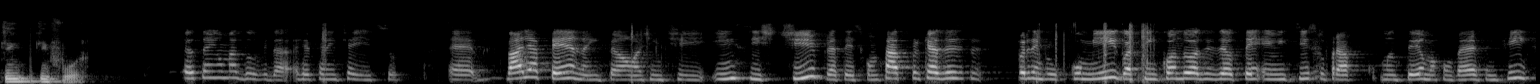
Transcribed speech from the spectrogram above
quem, quem for. Eu tenho uma dúvida referente a isso. É, vale a pena, então, a gente insistir para ter esse contato? Porque às vezes, por exemplo, comigo, assim, quando às vezes eu, tenho, eu insisto para manter uma conversa, enfim,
